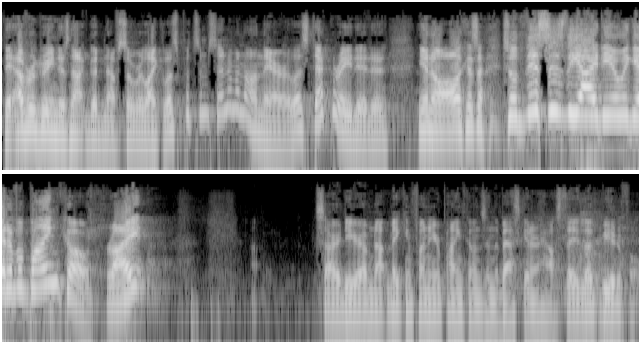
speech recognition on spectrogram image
The evergreen is not good enough, so we're like, let's put some cinnamon on there, let's decorate it, and, you know, all that kind of. So this is the idea we get of a pine cone, right? Sorry, dear, I'm not making fun of your pine cones in the basket in our house. They look beautiful.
